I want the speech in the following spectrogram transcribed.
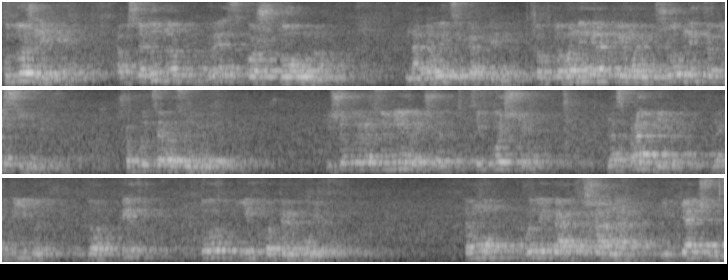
Художники абсолютно безкоштовно надали ці картини. Тобто вони не отримають жодних комісійних, щоб ви це розуміли. І щоб ви розуміли, що ці кошти насправді надійдуть до тих, хто їх потребує. Тому велика шана і вдячність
